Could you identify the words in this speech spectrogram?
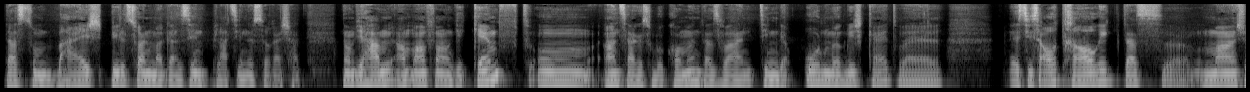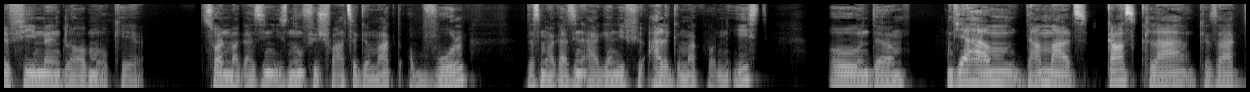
dass zum Beispiel so ein Magazin Platz in Österreich hat. Und wir haben am Anfang gekämpft, um Anzeige zu bekommen. Das war ein Ding der Unmöglichkeit, weil es ist auch traurig, dass äh, manche Firmen glauben, okay, so ein Magazin ist nur für Schwarze gemacht, obwohl das Magazin eigentlich für alle gemacht worden ist. Und ähm, wir haben damals ganz klar gesagt,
